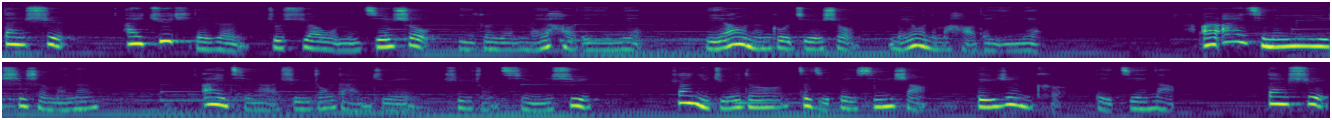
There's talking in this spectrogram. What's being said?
但是爱具体的人就需要我们接受一个人美好的一面，也要能够接受没有那么好的一面。而爱情的意义是什么呢？爱情啊是一种感觉，是一种情绪，让你觉得自己被欣赏、被认可、被接纳。但是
